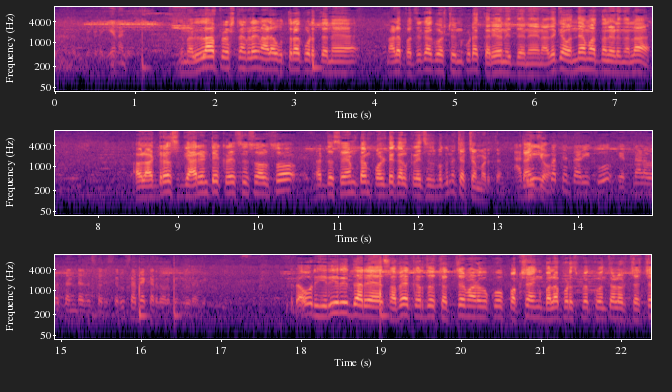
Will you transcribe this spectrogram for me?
ಒಳಗಡೆ? ಏನಾಗುತ್ತೆ? ನಿಮ್ಮೆಲ್ಲ ಪ್ರಶ್ನೆಗಳಿಗೆ ನಾಳೆ ಉತ್ತರ ಕೊಡ್ತೇನೆ. ನಾಳೆ ಪತ್ರಿಕಾಗೋಷ್ಠಿಯನ್ನು ಕೂಡ ಕರೆಯೋನಿದ್ದೇನೆ. ನಾನು ಅದಕ್ಕೆ ಒಂದೇ ಮಾತನಲ್ಲಿ ಹೇಳಿದ್ನಲ್ಲ ಅವಳ address guarantee crisis also at the same time political crisis ಬಗ್ಗೆ ಚರ್ಚೆ ಮಾಡ್ತೇನೆ. ಥ್ಯಾಂಕ್ ಯು ಇಪ್ಪತ್ತನೇ ತಾರೀಕು ಯತ್ನಾಳ್ ಅವರ ತಂಡದ ಸದಸ್ಯರು ಸಭೆ ಕರೆದವರು ಬೆಂಗಳೂರಲ್ಲಿ. ಅವ್ರು ಹಿರಿಯರಿದ್ದಾರೆ. ಸಭೆ ಕರೆದು ಚರ್ಚೆ ಮಾಡಬೇಕು ಪಕ್ಷ ಹೆಂಗೆ ಬಲಪಡಿಸಬೇಕು ಅಂತ ಹೇಳಿ ಅವ್ರು ಚರ್ಚೆ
